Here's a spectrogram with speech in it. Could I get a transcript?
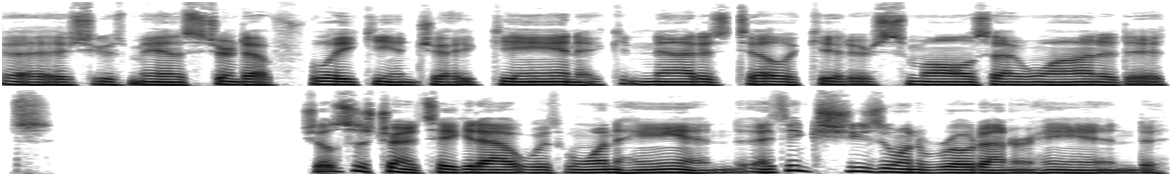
Uh, she goes, man, this turned out flaky and gigantic, not as delicate or small as I wanted it. She also is trying to take it out with one hand. I think she's the one who wrote on her hand,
